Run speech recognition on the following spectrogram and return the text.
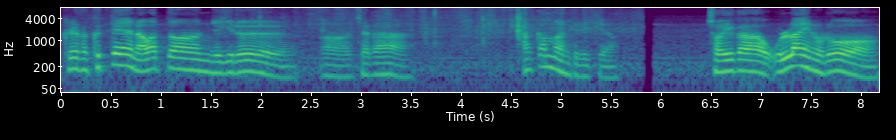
그래서 그때 나왔던 얘기를 어, 제가 잠깐만 드릴게요. 저희가 온라인으로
